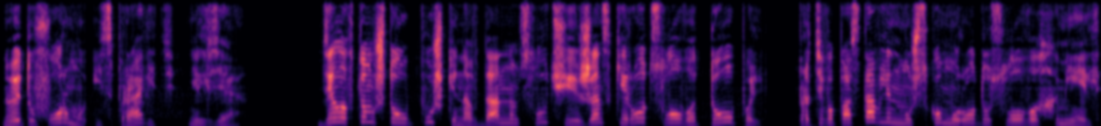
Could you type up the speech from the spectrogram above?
но эту форму исправить нельзя. Дело в том, что у Пушкина в данном случае женский род слова «тополь» противопоставлен мужскому роду слова «хмель».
